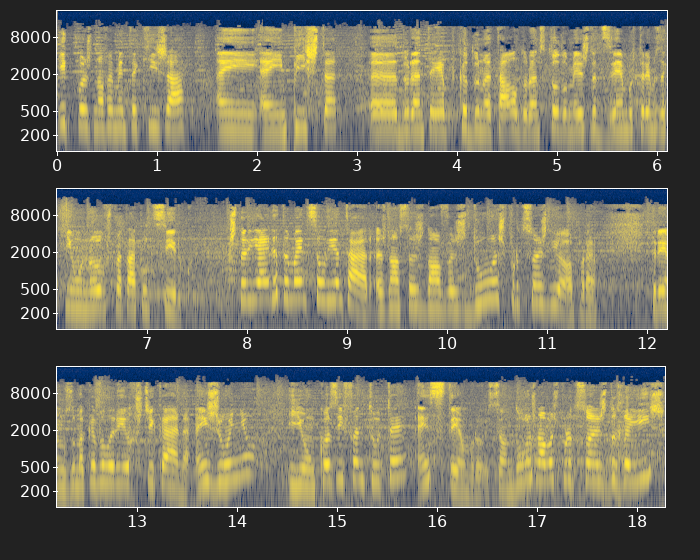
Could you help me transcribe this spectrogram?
e depois novamente aqui já em, em pista uh, durante a época do Natal, durante todo o mês de dezembro, teremos aqui um novo espetáculo de circo. Gostaria ainda também de salientar as nossas novas duas produções de ópera. Teremos uma Cavalaria Rusticana em junho e um Così fan tutte em setembro. São duas novas produções de raiz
